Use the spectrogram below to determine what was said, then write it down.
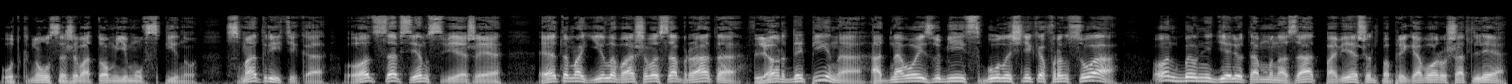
уткнулся животом ему в спину. «Смотрите-ка, вот совсем свежее. Это могила вашего собрата, Флёр де Пина, одного из убийц булочника Франсуа. Он был неделю тому назад повешен по приговору Шатле.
